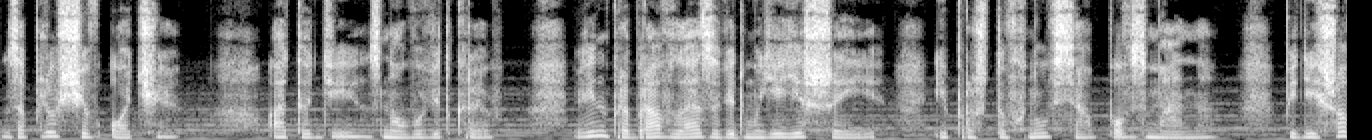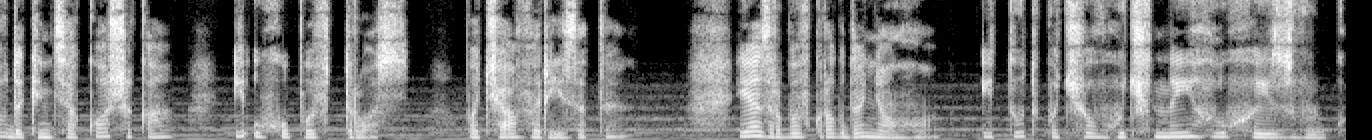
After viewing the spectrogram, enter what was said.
заплющив очі, а тоді знову відкрив. Він прибрав лезо від моєї шиї і проштовхнувся повз мене, підійшов до кінця кошика і ухопив трос, почав різати. Я зробив крок до нього, і тут почув гучний глухий звук.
